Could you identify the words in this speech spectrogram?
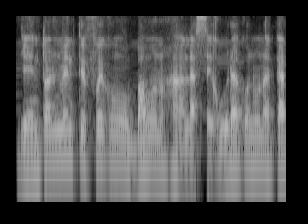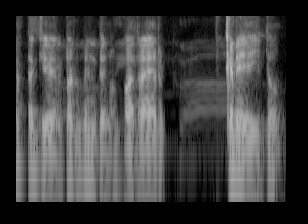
y eventualmente fue como vámonos a la segura con una carta que eventualmente nos va a traer crédito,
